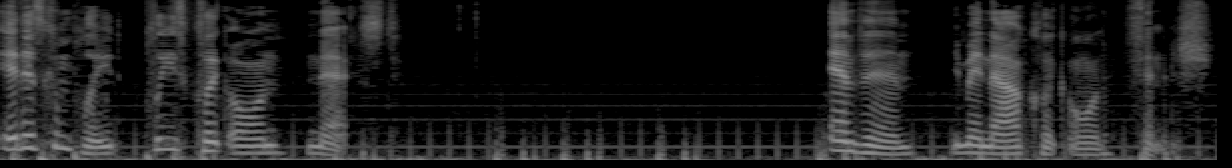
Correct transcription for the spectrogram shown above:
it is complete, please click on Next and then you may now click on finish.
